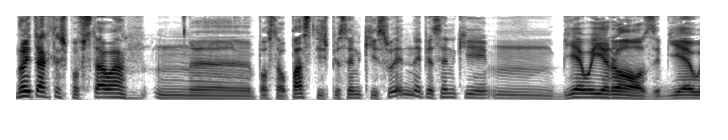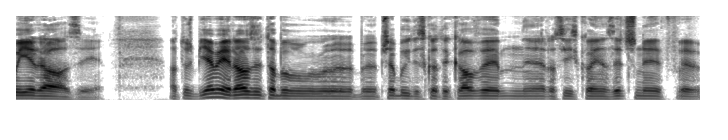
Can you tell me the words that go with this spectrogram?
No i tak też powstała, e, powstał pastisz piosenki, słynnej piosenki mm, Białej Rozy, Białej Rozy. Otóż Białej Rozy to był e, przebój dyskotekowy mm, rosyjskojęzyczny w,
